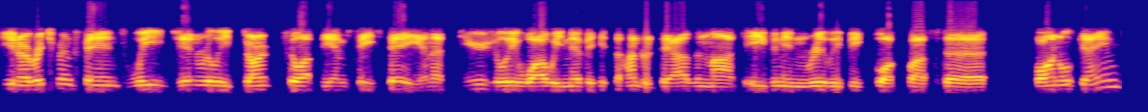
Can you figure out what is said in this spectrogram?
you know, Richmond fans, we generally don't fill up the MCC, and that's usually why we never hit the 100,000 mark, even in really big blockbuster finals games.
